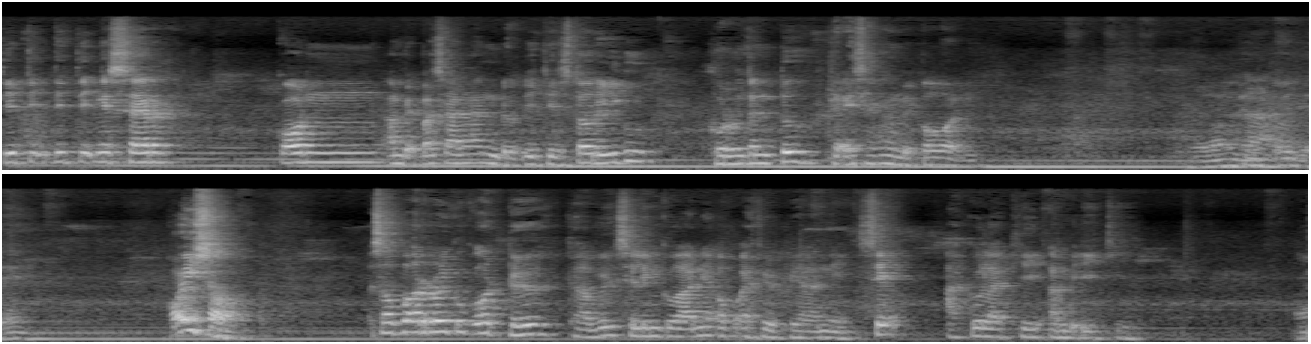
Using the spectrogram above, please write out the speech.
titik-titik nge-share kon ambek pasangan do IG story iku kurang tentu gak share ambek kawan Nah. gitu ya kok iso Sopo ero iku kode gawe selingkuhane opo FBB-ane. Sik aku lagi ambil iki. Oh.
